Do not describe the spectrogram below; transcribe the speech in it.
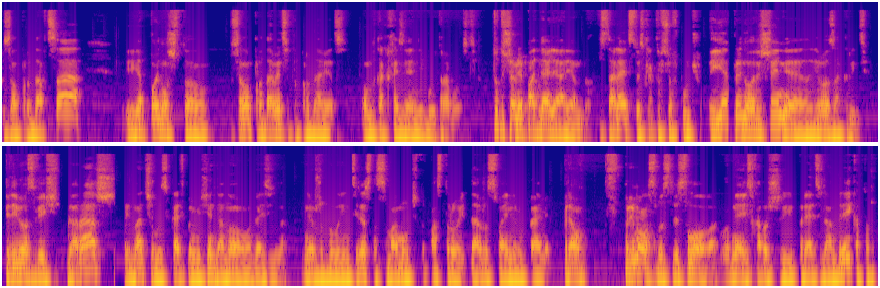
взял продавца, я понял, что все равно продавец – это продавец. Он как хозяин не будет работать. Тут еще мне подняли аренду. Представляете? То есть как-то все в кучу. И я принял решение его закрыть. Перевез вещи в гараж и начал искать помещение для нового магазина. Мне уже было интересно самому что-то построить, даже своими руками. Прям в прямом смысле слова. У меня есть хороший приятель Андрей, который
